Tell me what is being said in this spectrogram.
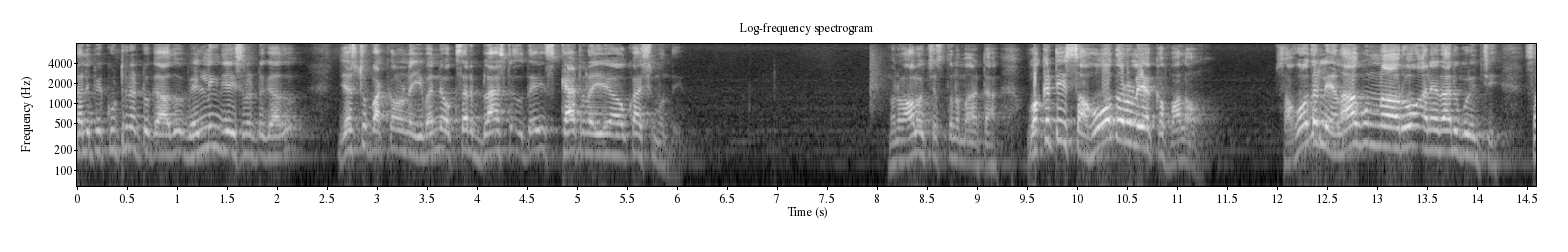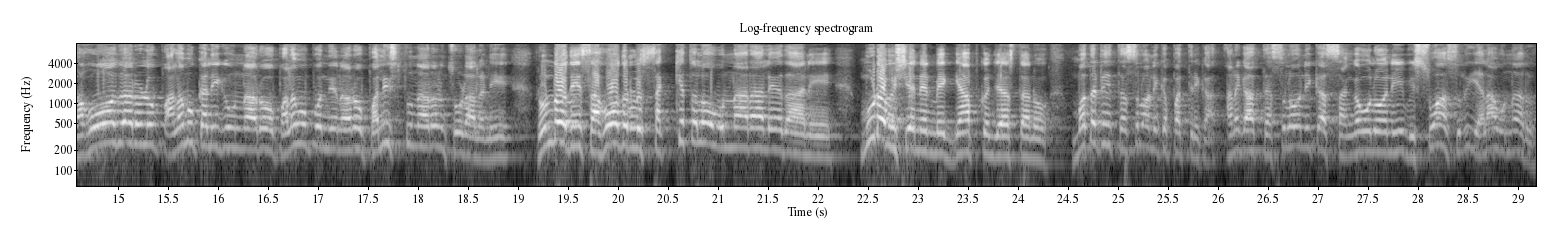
కలిపి కుట్టినట్టు కాదు వెల్డింగ్ చేసినట్టు కాదు. జస్ట్ పక్కన ఉన్నాయి. ఇవన్నీ ఒకసారి బ్లాస్ట్ అవుతాయి స్కాటర్ అయ్యే అవకాశం ఉంది. మనం ఆలోచిస్తున్న మాట ఒకటి సహోదరుల యొక్క ఫలం. సహోదరులు ఎలాగున్నారో అనే దాని గురించి. సహోదరులు ఫలము కలిగి ఉన్నారో ఫలము పొందినారో ఫలిస్తున్నారో అని చూడాలని. రెండోది సహోదరులు సఖ్యతలో ఉన్నారా లేదా అని. మూడో విషయం నేను మీకు జ్ఞాపకం చేస్తాను. మొదటి తెసలోనిక పత్రిక అనగా తెసలోనిక సంఘములోని విశ్వాసులు ఎలా ఉన్నారు?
